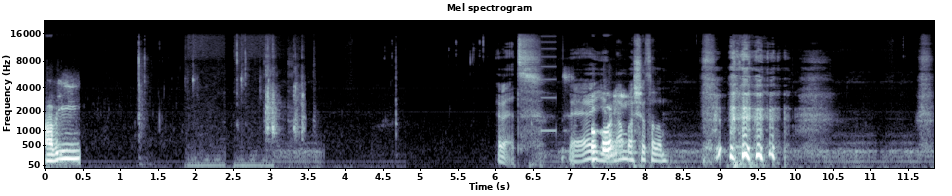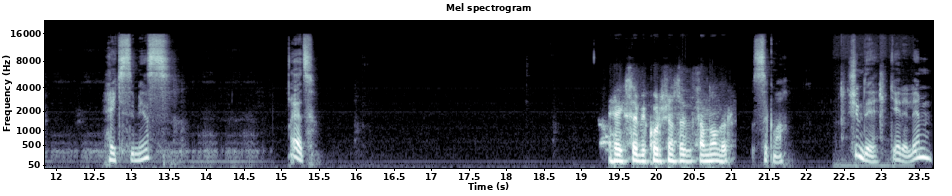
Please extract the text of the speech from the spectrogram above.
Abi. Evet. Ve yeniden başlatalım. Hex'imiz. Evet. Hex'e bir kurşun sıksam ne olur? Sıkma. Şimdi gelelim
